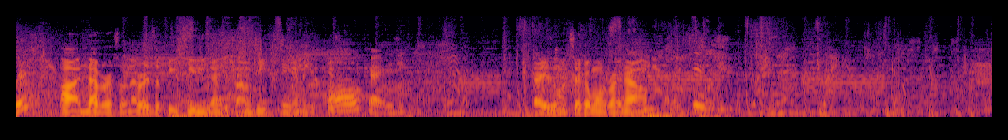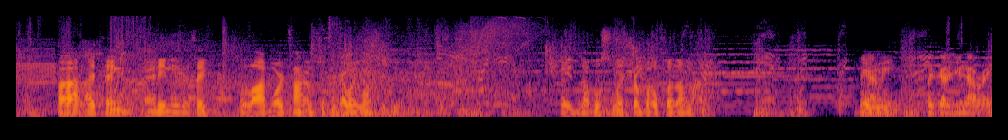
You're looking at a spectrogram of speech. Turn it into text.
Chris? Uh, Never. So Never is a PT, and he's trying to VT, and he's, Oh, okay. Is he? yeah, he's on sicko mode right now. Uh, I think Andy needs to take a lot more time to figure out what he wants to do. A double switch from both of them. Yeah, I mean, what you gotta do now, right?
